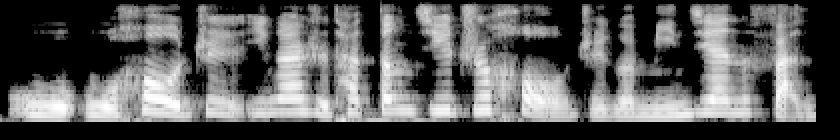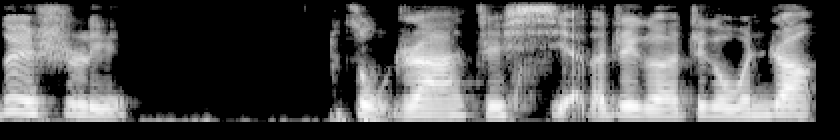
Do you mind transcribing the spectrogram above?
武武后，这应该是他登基之后，这个民间反对势力组织啊，这写的这个这个文章。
